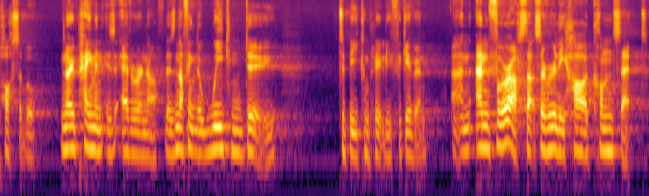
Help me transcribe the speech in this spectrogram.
possible. No payment is ever enough. There's nothing that we can do to be completely forgiven. And, and for us, that's a really hard concept,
